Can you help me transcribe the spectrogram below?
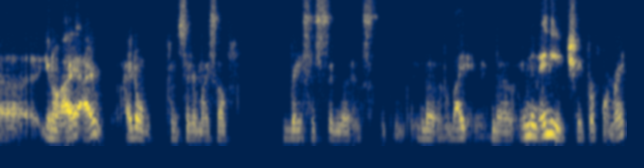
Uh, you know I, I I don't consider myself racist in the in the light in the in any shape or form right?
